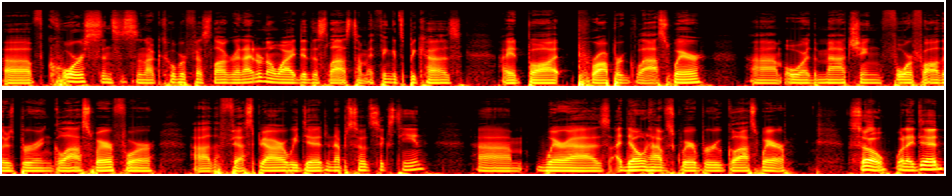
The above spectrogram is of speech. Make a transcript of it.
Uh, of course, since it's an Oktoberfest lager, and I don't know why I did this last time. I think it's because I had bought proper glassware um, or the matching Forefathers Brewing glassware for uh, the Festbier we did in episode 16. Um, whereas I don't have Square Brew glassware. So what I did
